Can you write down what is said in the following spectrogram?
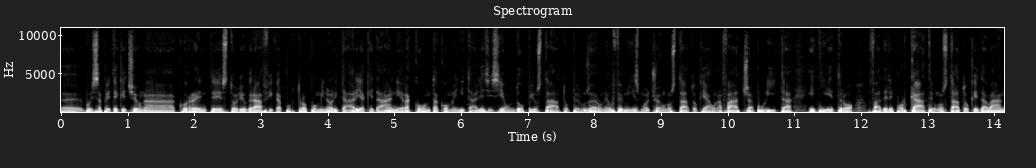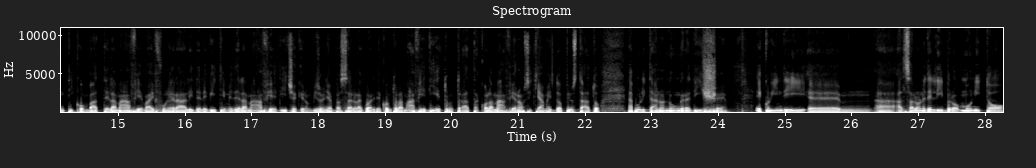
eh, voi sapete che c'è una corrente storiografica purtroppo minoritaria che da anni racconta come in Italia ci sia un doppio Stato, per usare un eufemismo, cioè uno Stato che ha una faccia pulita e dietro fa delle porcate, uno Stato che davanti combatte la mafia e va ai funerali delle vittime della mafia e dice che non bisogna abbassare la guardia contro la mafia e dietro tratta con la mafia, no? si chiama il doppio Stato, Napolitano non gradisce e quindi ehm, a, al Salone del Libro monitò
